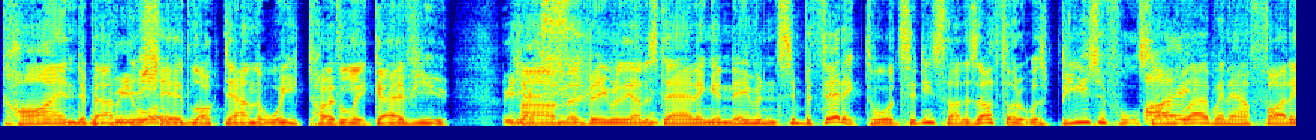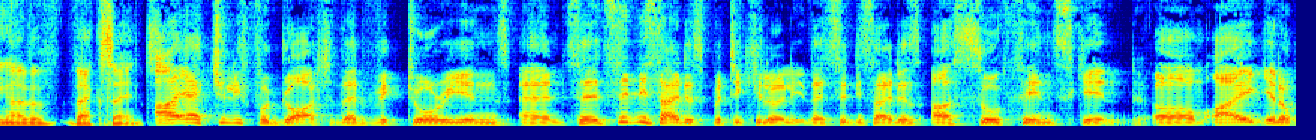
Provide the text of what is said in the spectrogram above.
kind about We the were. shared lockdown that we totally gave you, Yes. um, and being really understanding and even sympathetic towards Sydneysiders. I thought it was beautiful. So I'm glad we're now fighting over vaccines. I actually forgot that Victorians and Sydneysiders particularly that Sydneysiders are so thin-skinned. Um, I, you know,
